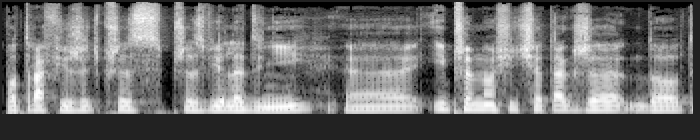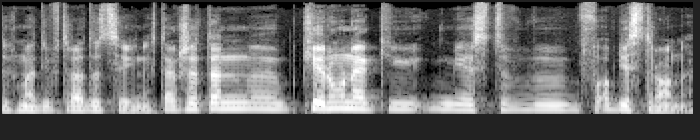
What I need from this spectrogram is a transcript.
potrafi żyć przez, przez wiele dni y, i przenosić się także do tych mediów tradycyjnych. Także ten kierunek jest w obie strony.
